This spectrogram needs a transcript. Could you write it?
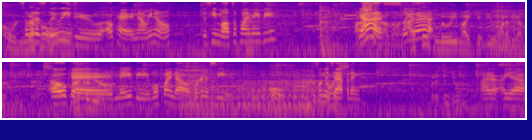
oh So what does no. Louis do? Okay, now we know. Does he multiply maybe? I Yes, got another one. look I at that. think Louis might give you one of the other features. But I could be Okay, maybe. We'll find out. We're gonna see. Oh, Something's noise, happening. But it didn't do anything. I don't. Uh, yeah.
